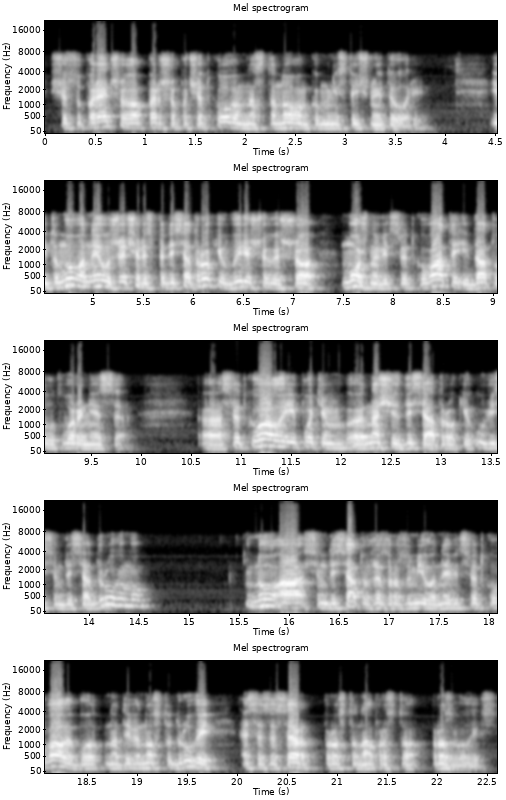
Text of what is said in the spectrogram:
що суперечило першопочатковим настановам комуністичної теорії. І тому вони вже через 50 років вирішили, що можна відсвяткувати і дату утворення СР. Е, Святкували її потім е, на 60 років у 82-му. Ну а 70 вже зрозуміло не відсвяткували, бо на 92-й СССР просто-напросто розвалився.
